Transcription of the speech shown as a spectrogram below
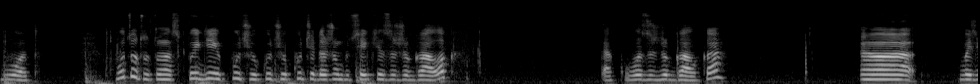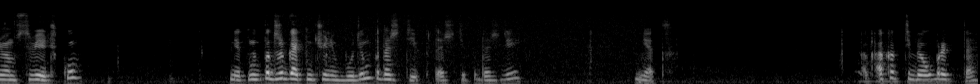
Вот. Вот тут, тут у нас, по идее, куча-куча-куча должно быть всяких зажигалок. Так, вот зажигалка. А, возьмем свечку. Нет, мы поджигать ничего не будем. Подожди, подожди, подожди. Нет. А, а как тебя убрать-то?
